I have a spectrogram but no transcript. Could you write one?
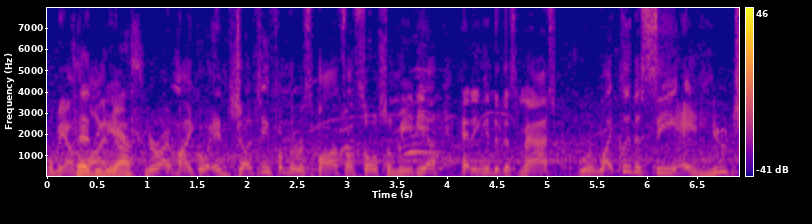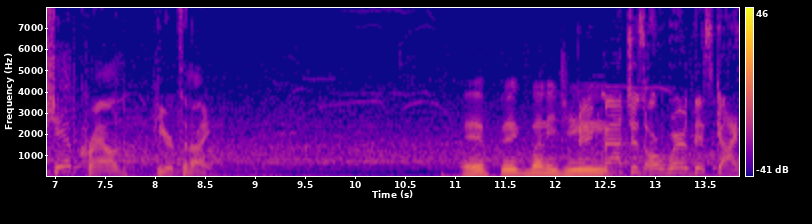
will be on Ted the line here. You're right, Michael. And judging from the response on social media heading into this match, we're likely to see a new champ crowned here tonight. If Big Money G Big matches are where this guy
